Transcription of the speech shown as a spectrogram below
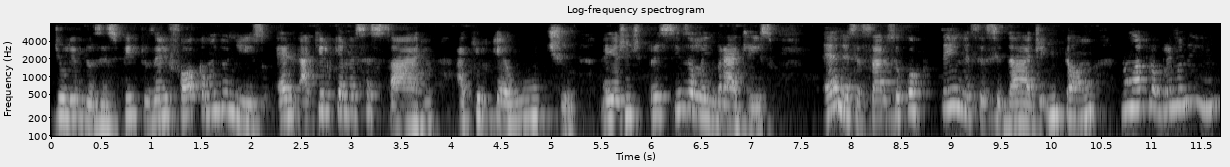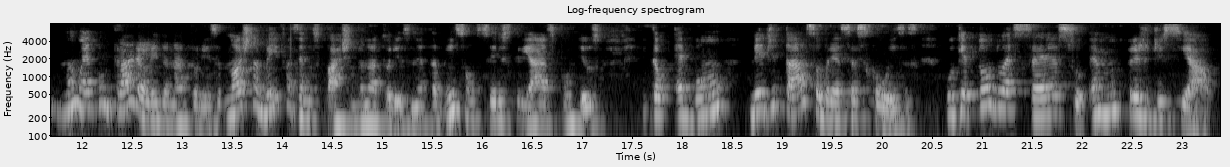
de O Livro dos Espíritos, ele foca muito nisso. É aquilo que é necessário, aquilo que é útil, né? e a gente precisa lembrar disso. É necessário, seu corpo tem necessidade, então não há problema nenhum, não é contrário à lei da natureza. Nós também fazemos parte da natureza, né? Também somos seres criados por Deus. Então é bom meditar sobre essas coisas, porque todo excesso é muito prejudicial.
